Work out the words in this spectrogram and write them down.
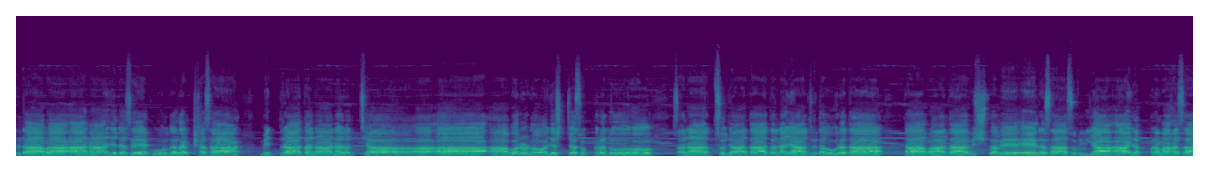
ऋता वा आनायजसे पूतदक्षसा मित्रातनानरथ्या। आवरुणो यश्च सुक्रतोः सनात्सु जातातनया धृतौ रता ता वाता विश्ववेदसा सूर्या आयप्रमहसा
